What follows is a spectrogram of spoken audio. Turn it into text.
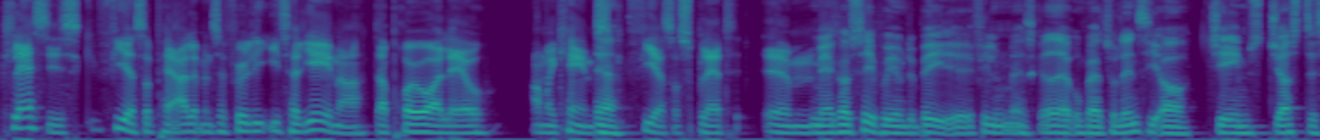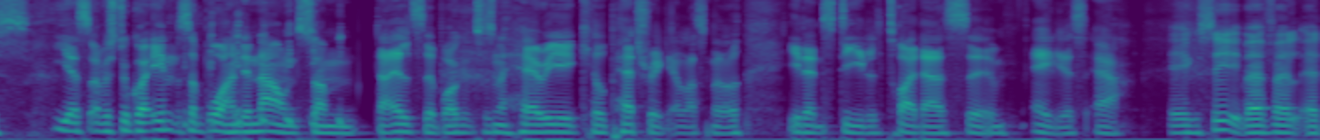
klassisk 80'er perle, men selvfølgelig italienere, der prøver at lave amerikansk ja. 80'er splat. Øhm, Men jeg kan også se på IMDb, øh, filmen er skrevet af Umberto Lenzi og James Justice. Yes, og hvis du går ind, så bruger han det navn, som der altid er brugt til sådan Harry Kilpatrick eller sådan noget i den stil, tror jeg deres øh, alias er. Jeg kan se i hvert fald, at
